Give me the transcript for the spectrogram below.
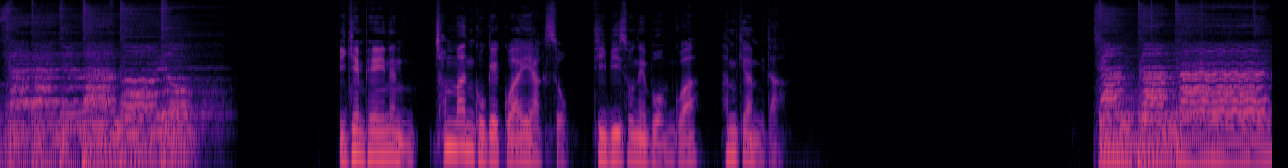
사랑을 나눠요 이 캠페인은 천만 고객과의 약속, DB손해보험과 함께합니다. 잠깐만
